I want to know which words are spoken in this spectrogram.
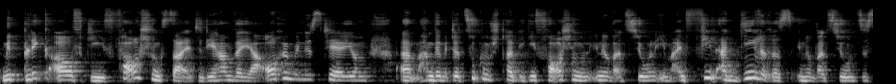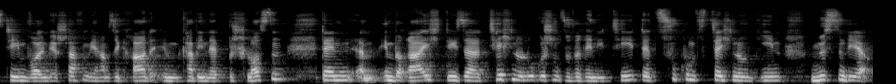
Mit Blick auf die Forschungsseite, die haben wir ja auch im Ministerium, ähm, haben wir mit der Zukunftsstrategie Forschung und Innovation eben ein viel agileres Innovationssystem wollen wir schaffen. Wir haben sie gerade im Kabinett beschlossen. Denn ähm, im Bereich dieser technologischen Souveränität, der Zukunftstechnologien müssen wir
